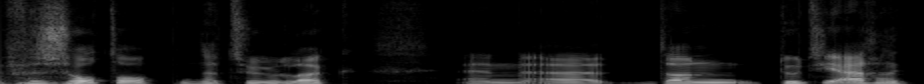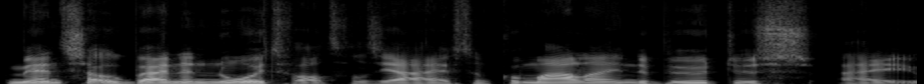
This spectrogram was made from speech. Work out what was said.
verzot op, natuurlijk. En dan doet hij eigenlijk mensen ook bijna nooit wat. Want ja, hij heeft een Komala in de buurt, dus hij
